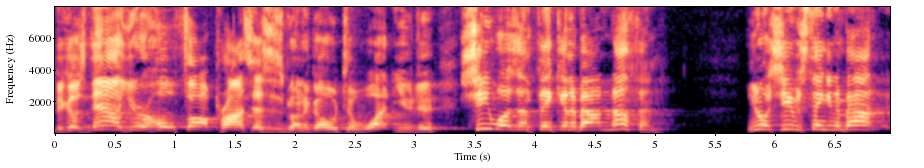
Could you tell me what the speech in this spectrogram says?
Because now your whole thought process is going to go to what you do. She wasn't thinking about nothing. You know what she was thinking about?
